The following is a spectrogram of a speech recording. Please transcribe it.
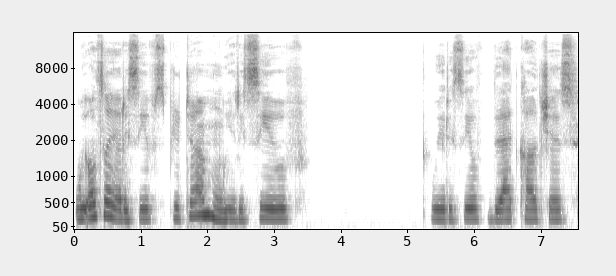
We also receive sputum. We receive we receive blood cultures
